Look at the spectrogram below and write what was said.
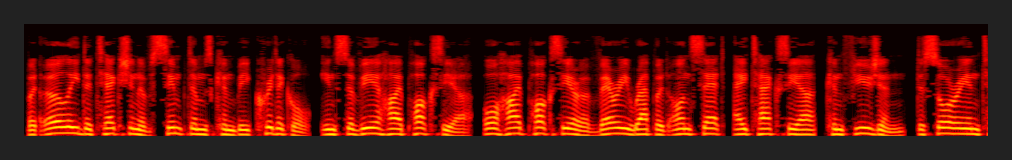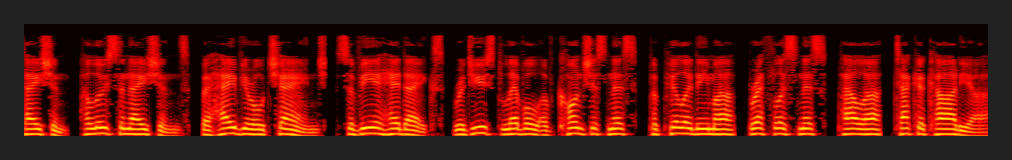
but early detection of symptoms can be critical. In severe hypoxia, or hypoxia of very rapid onset, ataxia, confusion, disorientation, hallucinations, behavioral change, severe headaches, reduced level of consciousness, papilledema, breathlessness, pallor, tachycardia,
